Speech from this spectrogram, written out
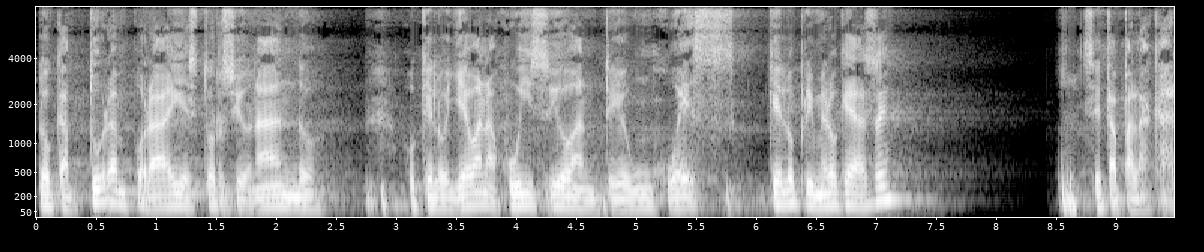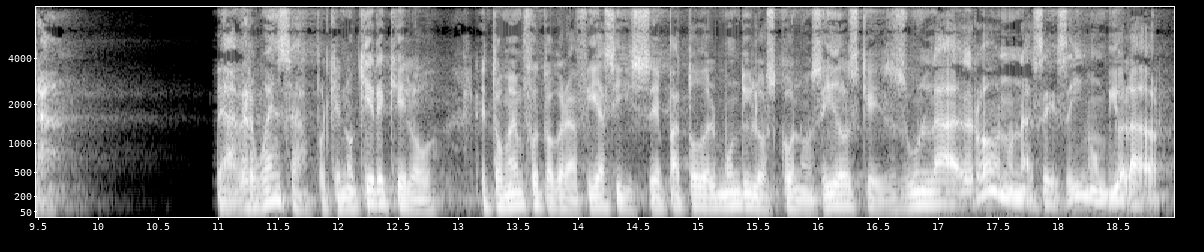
lo capturan por ahí extorsionando o que lo llevan a juicio ante un juez? ¿Qué es lo primero que hace? Se tapa la cara. Le da vergüenza porque no quiere que lo le tomen fotografías y sepa todo el mundo y los conocidos que es un ladrón, un asesino, un violador.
